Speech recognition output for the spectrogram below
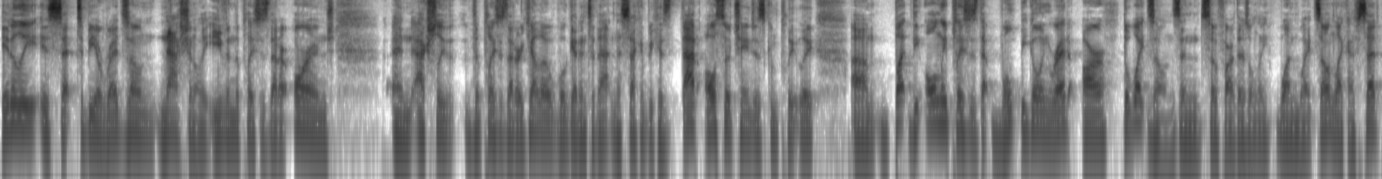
Italy is set to be a red zone nationally. Even the places that are orange, and actually the places that are yellow, we'll get into that in a second because that also changes completely. Um, but the only places that won't be going red are the white zones. And so far, there's only one white zone, like I've said,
